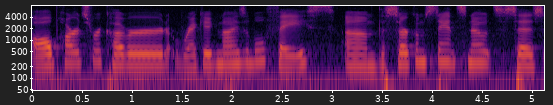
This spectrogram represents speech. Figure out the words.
All parts recovered, recognizable face. Um, the circumstance notes says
